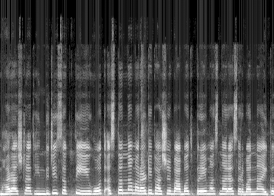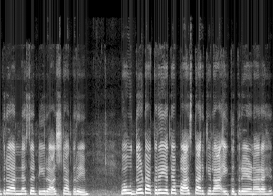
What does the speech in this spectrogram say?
महाराष्ट्रात हिंदीची सक्ती होत असताना मराठी भाषेबाबत प्रेम असणाऱ्या सर्वांना एकत्र आणण्यासाठी राज ठाकरे व उद्धव ठाकरे येत्या पाच तारखेला एकत्र येणार आहेत.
